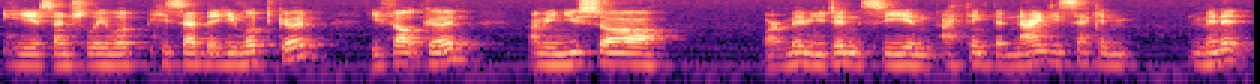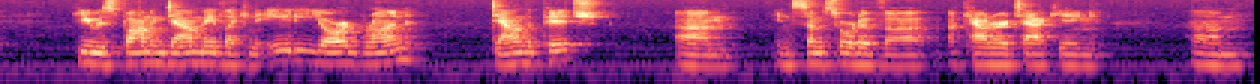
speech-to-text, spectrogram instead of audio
he essentially looked. He said that he looked good. He felt good. I mean, you saw or maybe you didn't see in I think the 92nd minute, he was bombing down, made like an 80 yard run down the pitch um, in some sort of uh, a counterattacking um,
